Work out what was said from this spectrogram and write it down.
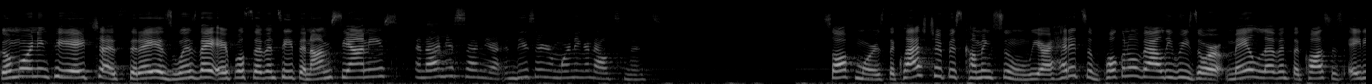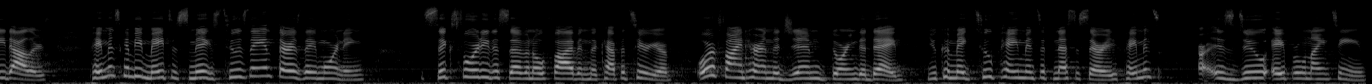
Good morning, PHS. Today is Wednesday, April 17th, and I'm Sianis. And I'm Yesenia, and these are your morning announcements. Sophomores, the class trip is coming soon. We are headed to Pocono Valley Resort May 11th. The cost is $80. Payments can be made to Smiggs Tuesday and Thursday morning, 640 to 705 in the cafeteria, or find her in the gym during the day. You can make two payments if necessary. Payments are, is due April 19th.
